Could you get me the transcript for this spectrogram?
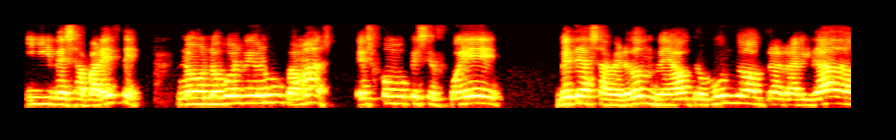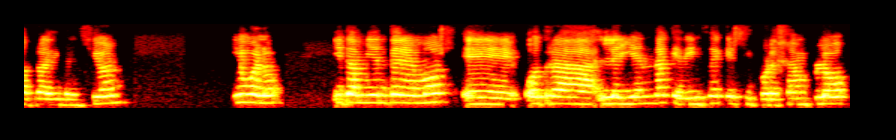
y desaparece. No, no volvió nunca más. Es como que se fue, vete a saber dónde, a otro mundo, a otra realidad, a otra dimensión. Y bueno, y también tenemos eh, otra leyenda que dice que si, por ejemplo,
